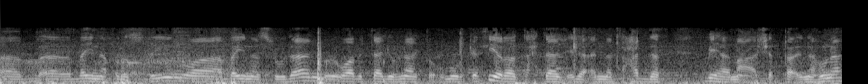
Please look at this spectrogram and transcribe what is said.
آه، بين فلسطين وبين السودان وبالتالي هناك أمور كثيرة تحتاج إلى أن نتحدث بها مع أشقائنا هنا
